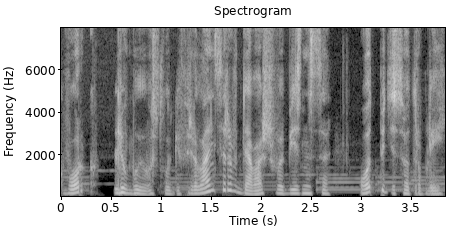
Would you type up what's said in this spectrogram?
Quark – любые услуги фрилансеров для вашего бизнеса от 500 рублей.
